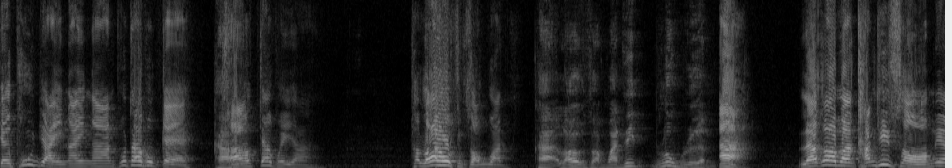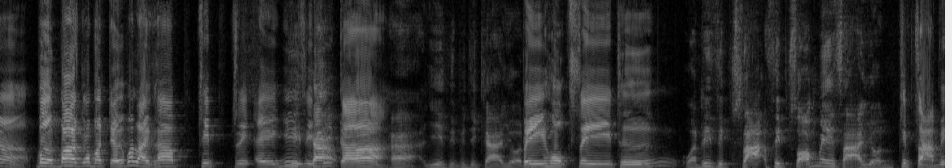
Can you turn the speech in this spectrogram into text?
เจอผู้ใหญ่ในงานผู้เฒ่าผู้แก่ครับข่าวเจ้าพระยาถ้าร้อยหกสิบสองวัน ค่ะร้อยสองวันที่รุ่งเรือง อ่า แล้วก็มาครั้งที่สองเนี่ย เปิดบ้านก็มาเจอเมื่อไหร่ครับสิบเอยี่สิบพฤศจิกาอ่ายี่สิบพฤศจิกายนปีหกสี่ถึงวันที่สิบสาสิบสองเมษายนสิบสามเม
